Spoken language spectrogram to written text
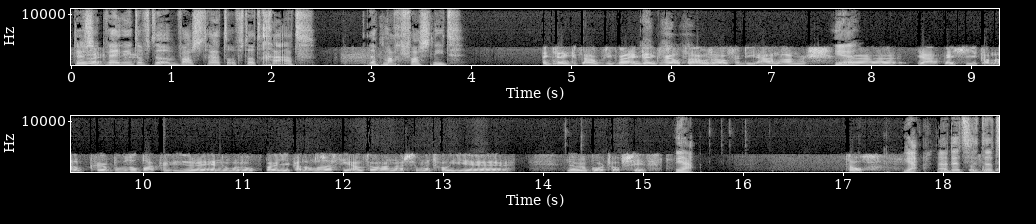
Dus Nee. ik weet niet of de wasstraat of dat gaat. Dat mag vast niet. Ik denk het ook niet. Maar ik denk wel trouwens over die aanhangers. Ja. Eh, ja, weet je, je kan ook eh, boedelbakken huren en noem maar op. Je kan alles achter je auto hangen als er het goede nummerbord op zit. Ja, Toch? ja. nou dat, dat,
